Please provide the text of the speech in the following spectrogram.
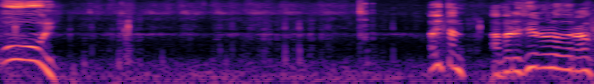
¡Uy! Ahí están, aparecieron los dorados.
